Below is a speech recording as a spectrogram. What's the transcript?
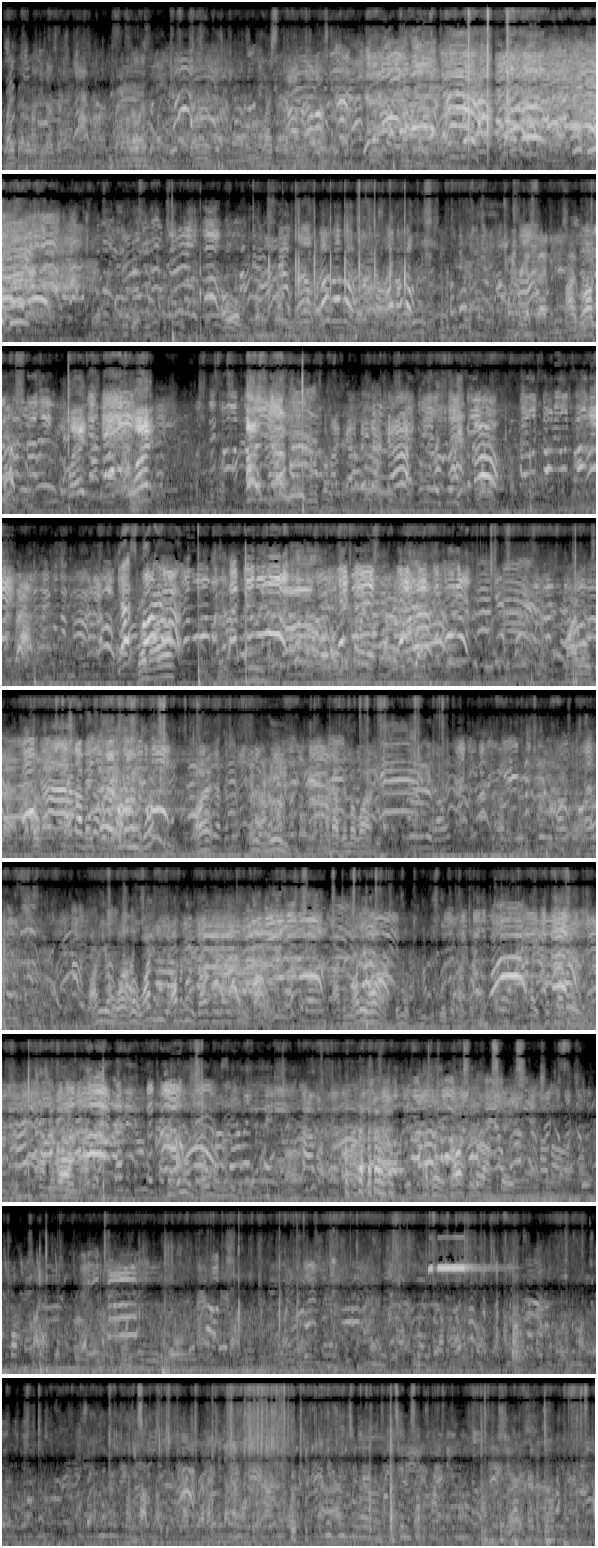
Way better than. Way better. Oh, what a save. Go, go, go. Go, go, go. 23 has bad knees. My block is. Away. Away. Oh, you gotta be there, Kai. Get the ball. Go, Maya. Maya, what was that? Oh, what? It will move. I got Venmo. Why? Why do you want? Well, why do you offer him a dog when you don't have any dollars? What do you want? Emil, can you just look at that? Hey, put that there. Stop your dog. You literally stole my money today. Boss, put it on skates. I've actually done that once but not anymore.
